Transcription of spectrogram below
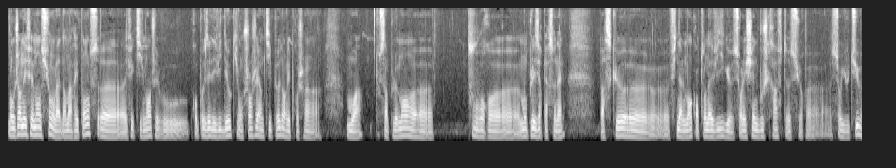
Donc j'en ai fait mention là dans ma réponse. Euh, effectivement, je vais vous proposer des vidéos qui vont changer un petit peu dans les prochains mois, tout simplement euh, pour euh, mon plaisir personnel. Parce que finalement, quand on navigue sur les chaînes Bushcraft sur, sur YouTube,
